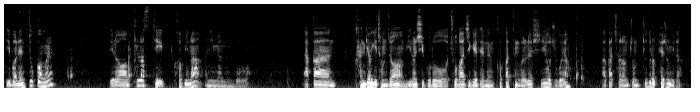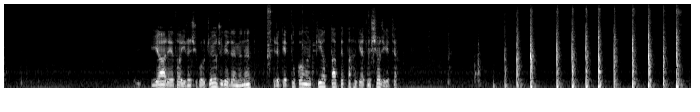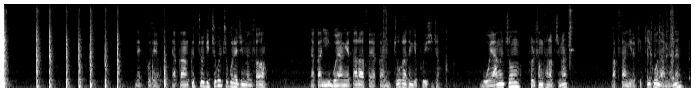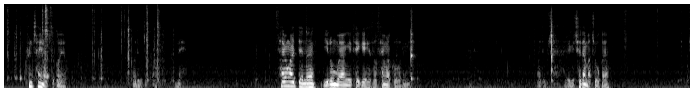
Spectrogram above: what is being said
이번엔 뚜껑을 이런 플라스틱 컵이나 아니면은 뭐 약간 간격이 점점 이런 식으로 좁아지게 되는 컵 같은 걸로 씌워주고요. 아까처럼 좀 두드러 패줍니다. 위아래에서 이런 식으로 조여주게 되면은 이렇게 뚜껑을 끼었다 뺐다 하기가 좀 쉬워지겠죠. 네, 보세요. 약간 끝쪽이 쭈글쭈글해지면서 약간 이 모양에 따라서 약간 쪼그라든 게 보이시죠? 모양은 좀 볼성사납지만 막상 이렇게 끼고 나면은 큰 차이는 없을 거예요. 어디 보자. 네. 사용할 때는 이런 모양이 되게 해서 사용할 거거든요. 어디 보자. 여기 최대한 맞춰볼까요?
